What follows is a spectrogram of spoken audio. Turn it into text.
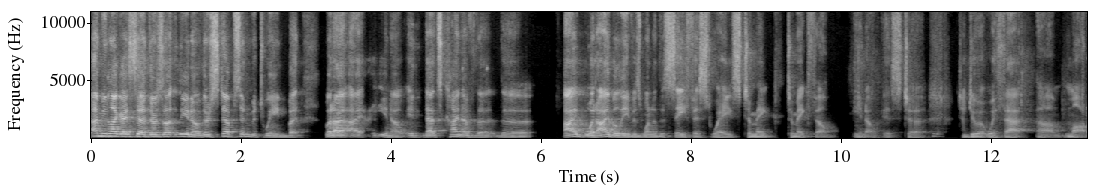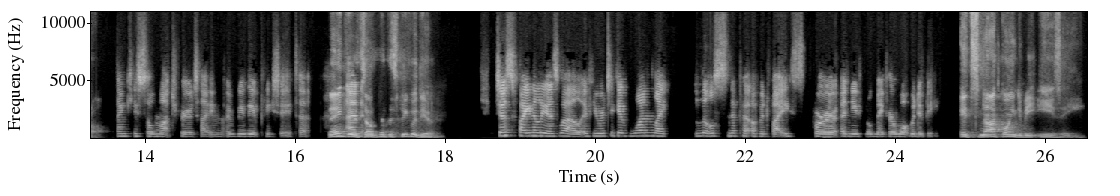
i mean like i said there's a you know there's steps in between but but i i you know it, that's kind of the the i what i believe is one of the safest ways to make to make film you know is to to do it with that um, model. Thank you so much for your time. I really appreciate it. Thank you. And- it's so good to speak with you. Just finally, as well, if you were to give one like little snippet of advice for a new filmmaker, what would it be? It's not going to be easy,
